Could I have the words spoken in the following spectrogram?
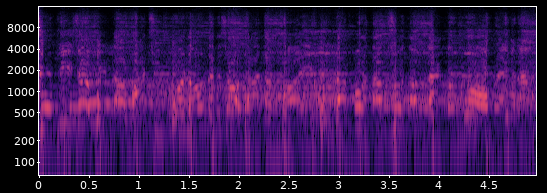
cho kênh Ghiền Mì Gõ Để không bỏ lỡ những video hấp dẫn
